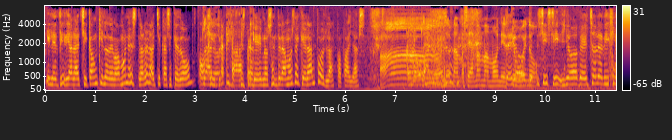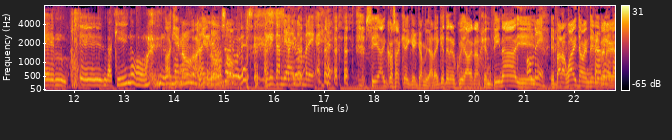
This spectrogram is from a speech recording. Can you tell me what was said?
y le pedí a la chica un kilo de mamones. Claro, la chica se quedó ojiplática hasta que nos enteramos de que eran pues las papayas. Ah, claro, los mam- se llaman mamones, qué Pero, bueno. Sí, sí, yo de hecho le dije, eh, aquí no. Aquí no, aquí no, los no. Hay que cambiar el nombre. Sí, hay cosas que hay que cambiar. Hay que tener cuidado en Argentina y, Hombre. y Paraguay también tiene También, que tener.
